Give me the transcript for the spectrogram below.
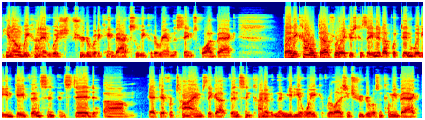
you know, we kind of wished Schroeder would have came back so we could have ran the same squad back. But it kind of worked out for Lakers because they ended up with Dinwiddie and Gabe Vincent instead um, at different times. They got Vincent kind of in the immediate wake of realizing Schroeder wasn't coming back.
